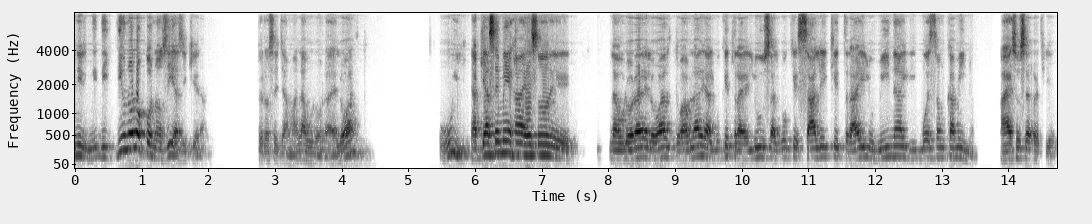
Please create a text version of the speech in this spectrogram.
ni, ni, uno lo conocía siquiera, pero se llama la aurora de lo alto. Uy, ¿a qué asemeja eso de la aurora de lo alto? Habla de algo que trae luz, algo que sale y que trae, ilumina y muestra un camino. A eso se refiere.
